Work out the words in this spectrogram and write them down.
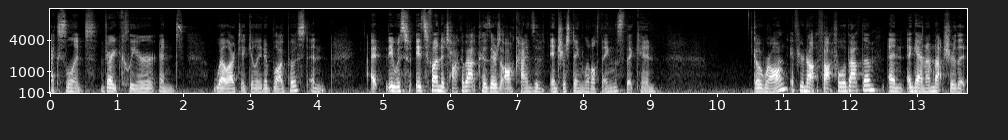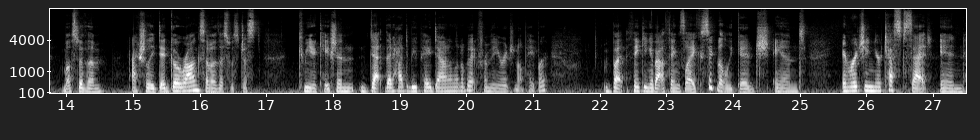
excellent, very clear and well articulated blog post, and I, it was it's fun to talk about because there's all kinds of interesting little things that can go wrong if you're not thoughtful about them. And again, I'm not sure that most of them actually did go wrong. Some of this was just communication debt that had to be paid down a little bit from the original paper. But thinking about things like signal leakage and enriching your test set in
